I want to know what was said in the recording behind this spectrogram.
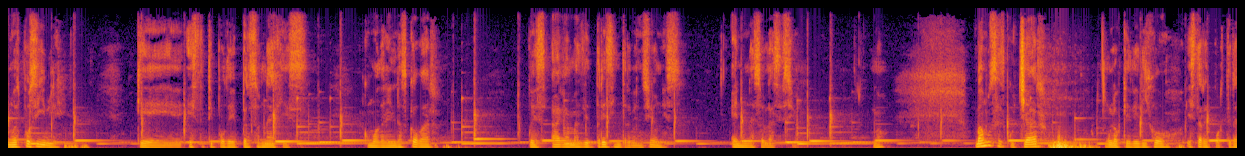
No es posible que este tipo de personajes como Daniel Escobar pues haga más de tres intervenciones en una sola sesión. ¿no? Vamos a escuchar lo que le dijo esta reportera,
